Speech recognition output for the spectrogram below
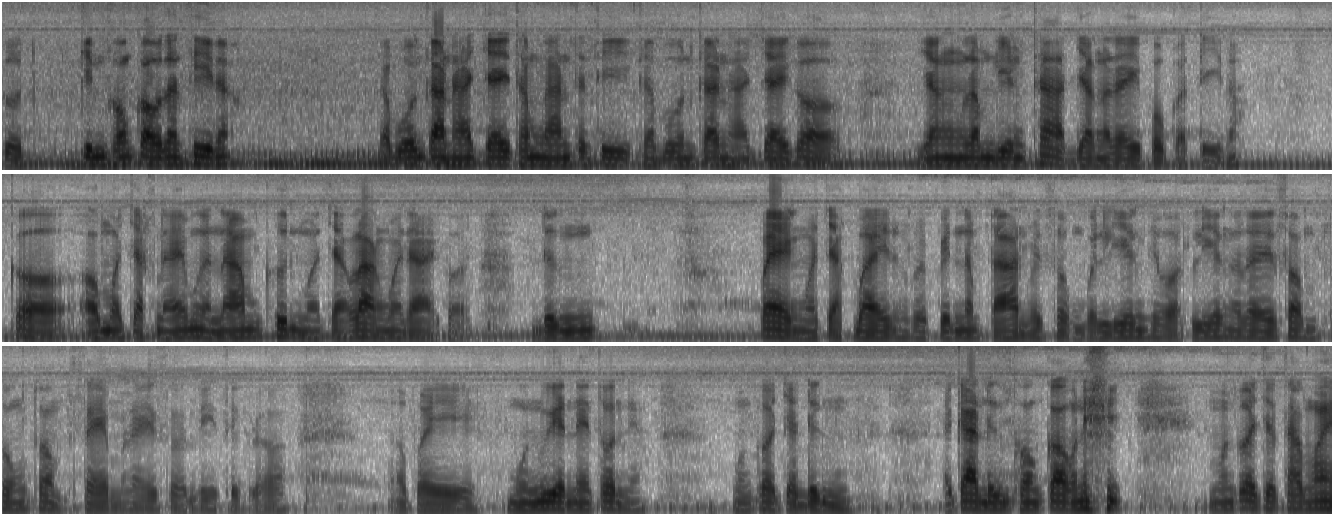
เกิดกินของเก่าทันทีนะกระบวนการหายใจทำงานทันที กระบวนการหายใจก็ยังลำเลียงธาตุยังอะไรปกติเนาะก็เอามาจากไหนเมื่อน้ำขึ้นมาจากล่างไม่ได้ก็ดึงแป้งมาจากใบไปเป็นน้ำตาลไปส่งไปเลี้ยงยอดเลี้ยงอะไรซ่อมทรงซ่อมแซมอะไรส่วนที่ถึกเราเอาไปหมุนเวียนในต้นเนี่ย มันก็จะดึงไอการดึงของเก่านี่ มันก็จะทำให้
